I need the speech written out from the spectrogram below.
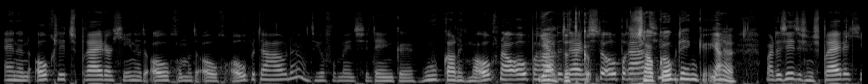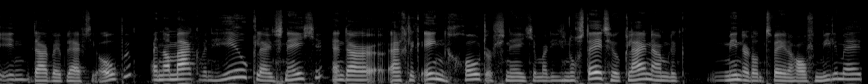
En een ooglidspreidertje in het oog om het oog open te houden. Want heel veel mensen denken, hoe kan ik mijn oog nou open houden tijdens de operatie? Zou ik ook denken, ja. ja. Maar er zit dus een spreidertje in, daarbij blijft hij open. En dan maken we een heel klein sneetje. En daar eigenlijk één groter sneetje, maar die is nog steeds heel klein, namelijk minder dan 2,5 mm.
